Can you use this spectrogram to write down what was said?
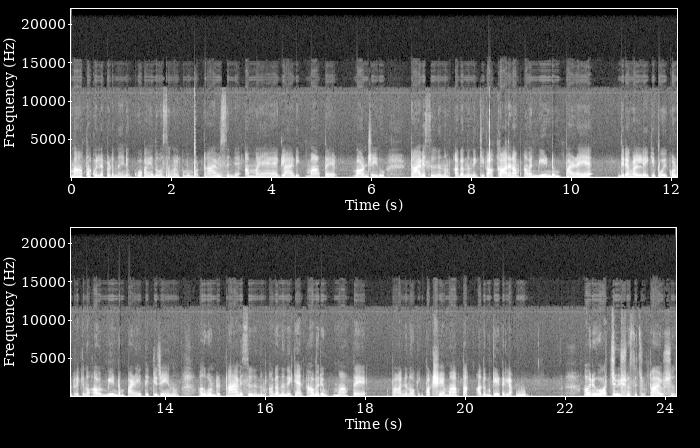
മാർത്ത കൊല്ലപ്പെടുന്നതിന് കുറേ ദിവസങ്ങൾക്ക് മുമ്പ് ട്രാവിസിന്റെ അമ്മയായ ഗ്ലാഡി മാർത്തയെ വാൺ ചെയ്തു. ട്രാവിസിൽ നിന്നും അകന്നു നിൽക്കുക. കാരണം അവൻ വീണ്ടും പഴയ ദിനങ്ങളിലേക്ക് പോയിക്കൊണ്ടിരിക്കുന്നു. അവൻ വീണ്ടും പഴയ തെറ്റ് ചെയ്യുന്നു. അതുകൊണ്ട് ട്രാവിസിൽ നിന്നും അകന്നു നിൽക്കാൻ അവരും മാർത്തയെ പറഞ്ഞു നോക്കി. പക്ഷേ മാർത്ത അതും കേട്ടില്ല. അവർ വാച്ച് വിശ്വസിച്ചു. ട്രാവിസ്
